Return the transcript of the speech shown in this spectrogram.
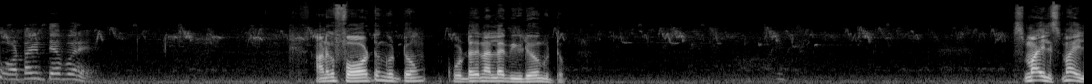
ഫോട്ടോ കിട്ടിയാ പോരെ? അനക്ക് ഫോട്ടോയും കിട്ടും. കൂട്ടത്തിൽ നല്ല വീഡിയോയും കിട്ടും. സ്മൈൽ സ്മൈൽ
